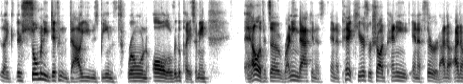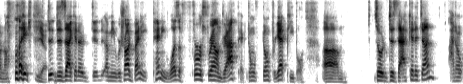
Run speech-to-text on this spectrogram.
like there's so many different values being thrown all over the place. I mean, hell, if it's a running back and a and a pick, here's Rashad Penny in a third. I don't I don't know. Like Yeah. d- does that get a? Did, I mean, Rashad Penny Penny was a first round draft pick. Don't don't forget people. Um, so does that get it done? I don't.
